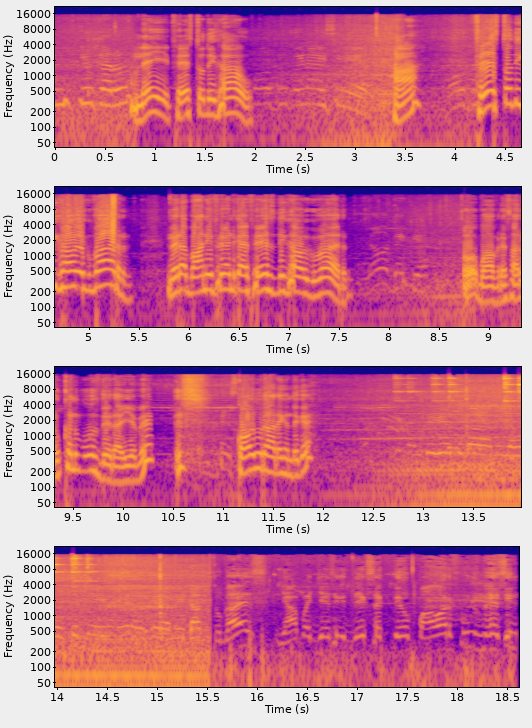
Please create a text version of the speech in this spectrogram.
ओपन क्यों करूँ? नहीं फेस तो दिखाओ। हाँ फेस तो दिखाओ एक बार। मेरा बानी फ्रेंड का फेस दिखाओ एक बार। ओ बाप रे शाहरुख खान पूछ दे रहा है ये बे। कौन दूर आ रहे हैं देखे? तो गाइस यहाँ पर जैसे कि देख सकते हो पावरफुल मशीन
